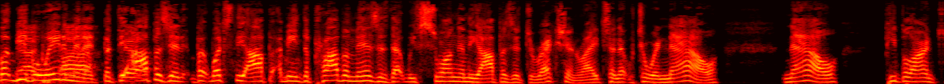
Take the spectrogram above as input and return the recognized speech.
But uh, but wait a uh, minute. But the yeah. opposite. But what's the op? I mean, the problem is is that we've swung in the opposite direction, right? So that, to where now, now people aren't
